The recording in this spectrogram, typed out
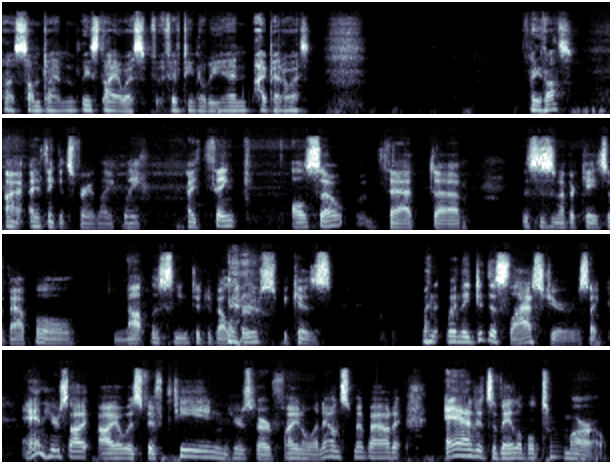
uh, sometime. At least iOS 15 will be and iPad OS. Any thoughts? I, I think it's very likely. I think also that uh, this is another case of Apple not listening to developers because when when they did this last year, it was like, and here's I- iOS 15, here's our final announcement about it, and it's available tomorrow.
